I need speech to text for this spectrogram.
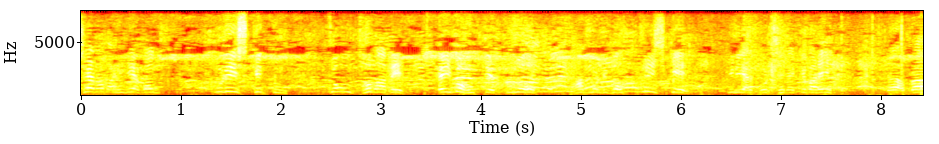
সেনাবাহিনী এবং পুলিশ কিন্তু যৌথভাবে এই মুহূর্তে পুরো ধানমন্ডি বত্রিশকে ক্লিয়ার করছেন একেবারে। আমরা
